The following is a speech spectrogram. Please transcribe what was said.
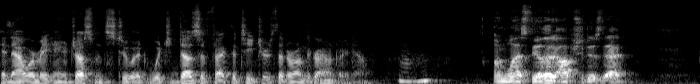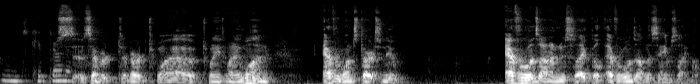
and now we're making adjustments to it, which does affect the teachers that are on the ground right now. unless the other option is that September, keep doing it. December, December tw- uh, 2021, everyone starts new. Everyone's on a new cycle. Everyone's on the same cycle,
